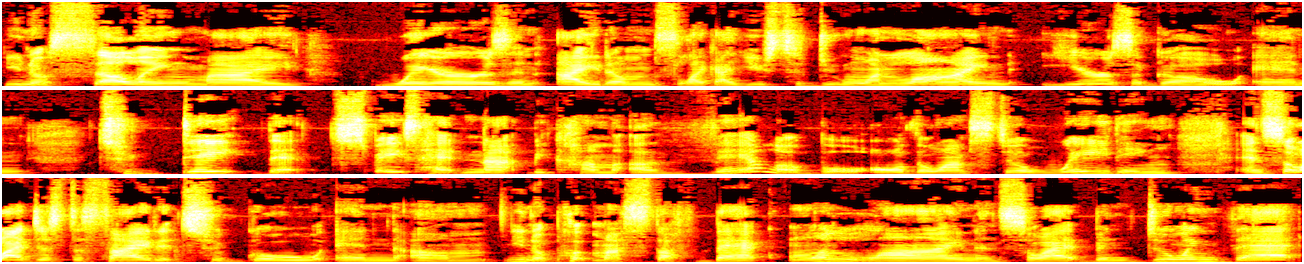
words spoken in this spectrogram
you know, selling my wares and items like I used to do online years ago. And to date, that space had not become available, although I'm still waiting. And so I just decided to go and, um, you know, put my stuff back online. And so I had been doing that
